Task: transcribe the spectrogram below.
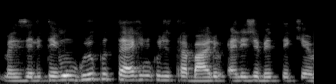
mas ele tem um grupo técnico de trabalho LGBTQ+,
